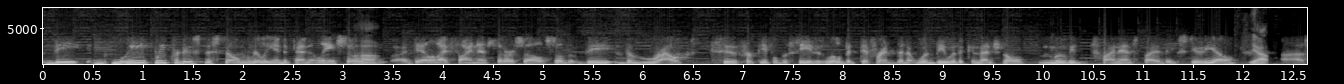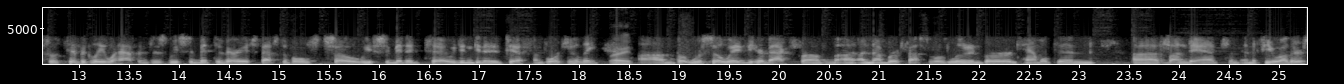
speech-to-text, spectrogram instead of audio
the we we produced this film really independently. So Uh-huh. uh, Dale and I financed it ourselves. So the, the the route to for people to see it is a little bit different than it would be with a conventional movie that's financed by a big studio. Yep. Uh, so typically, what happens is we submit to various festivals. So we submitted to we didn't get into TIFF, unfortunately. Right. Um, but we're still waiting to hear back from a, a number of festivals: Lunenburg, Hamilton, uh, Sundance, and, and a few others.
